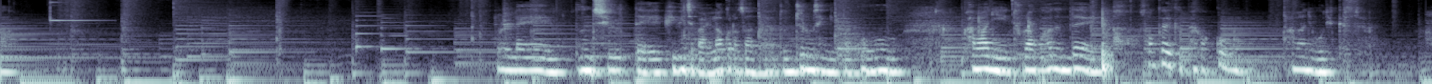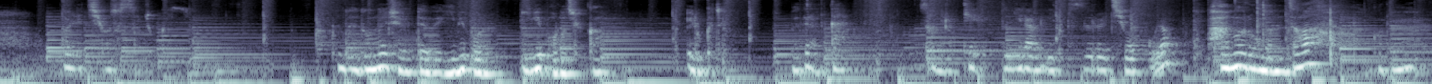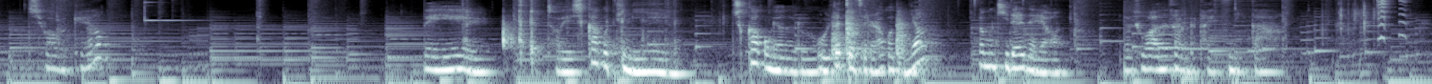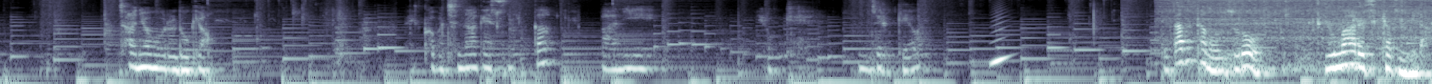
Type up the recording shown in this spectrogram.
원래 눈 지울 때 비비지 말라 그러잖아요. 눈주름 생긴다고. 가만히 두라고 하는데 어, 성격이 급해갖고 가만히 못 있겠어요. 빨리 지워졌으면 좋겠어. 근데 눈을 지울 때왜 입이 벌 입이 벌어질까? 이렇게 돼. 왜 그럴까? 우선 이렇게 눈이랑 입술을 지웠고요. 밤으로 먼저 이거를 지워볼게요. 내일 저희 시카고 팀이 축하 공연으로 올드 재즈를 하거든요. 너무 기대돼요. 좋아하는 사람들 다 있으니까 잔여물을 녹여 메이크업을 진하게 했으니까 많이 이렇게 문지를게요. 이렇게 따뜻한 온수로 융화를 시켜줍니다.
